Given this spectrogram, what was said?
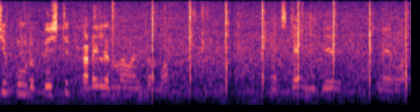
இஞ்சி பூண்டு பேஸ்ட்டு கடையில் இருந்து தான் வாங்கிட்டு வந்தோம். நெக்ஸ்ட் டைம் இதே பண்ணிடலாம்.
